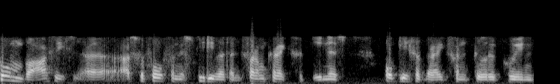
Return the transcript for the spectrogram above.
kom basies uh, as gevolg van 'n studie wat in Frankryk gedoen is op die gebruik van chloroquine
